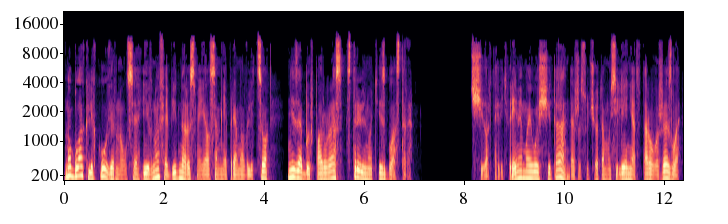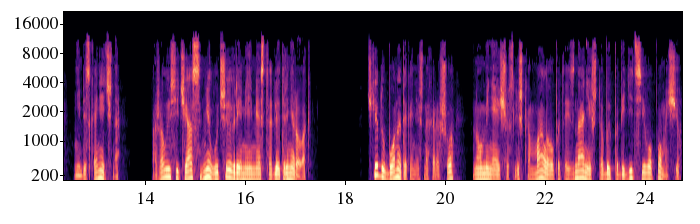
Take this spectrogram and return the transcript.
Но Блак легко увернулся и вновь обидно рассмеялся мне прямо в лицо, не забыв пару раз стрельнуть из бластера. Черт, а ведь время моего щита, даже с учетом усиления от второго жезла, не бесконечно. Пожалуй, сейчас не лучшее время и место для тренировок. Чкедубон это, конечно, хорошо, но у меня еще слишком мало опыта и знаний, чтобы победить с его помощью.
